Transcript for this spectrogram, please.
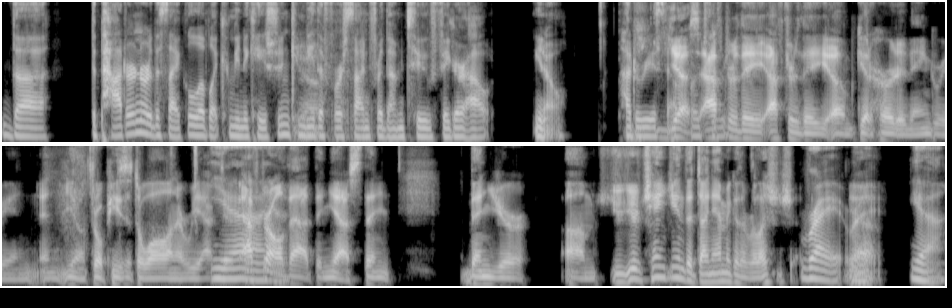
the the pattern or the cycle of like communication can be the first sign for them to figure out, you know, how to reestablish. yes. After they after they um, get hurt and angry and and you know throw peas at the wall and are reactive. Yeah, After all that, then yes, then then you're um you're, you're changing the dynamic of the relationship, right, Yeah. right, yeah,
